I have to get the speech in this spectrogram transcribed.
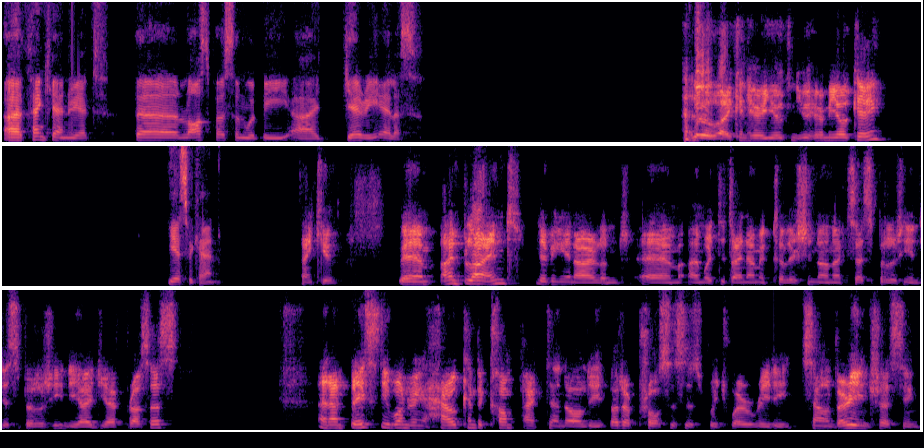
Uh, thank you, Anriette. The last person would be uh, Gerry Ellis. Hello, I can hear you. Can you hear me okay? Yes, we can. Thank you. Um, I'm blind, living in Ireland. Um, I'm with the Dynamic Coalition on Accessibility and Disability in the IGF process. And I'm basically wondering how can the compact and all the other processes which were really sound very interesting,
